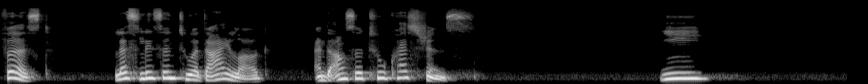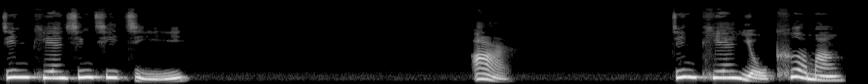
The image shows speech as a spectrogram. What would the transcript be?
First, let's listen to a dialogue and answer two questions. 一，今天星期几？二，今天有课吗？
